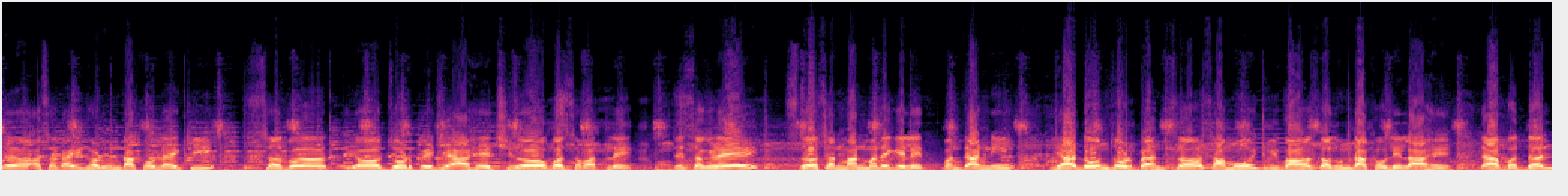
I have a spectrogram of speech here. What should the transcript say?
अ, असं काही घडवून दाखवलं आहे की सर्व अ, जोडपे जे आहेत शि- अ, वसवातले ते सगळे सन्मानमध्ये गेलेत. पण त्यांनी ह्या दोन जोडप्यांचं सामूहिक विवाह करून दाखवलेला आहे. त्याबद्दल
